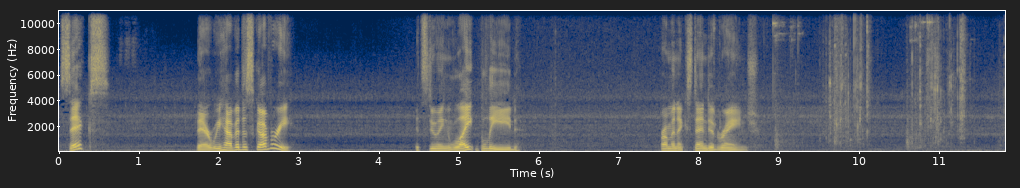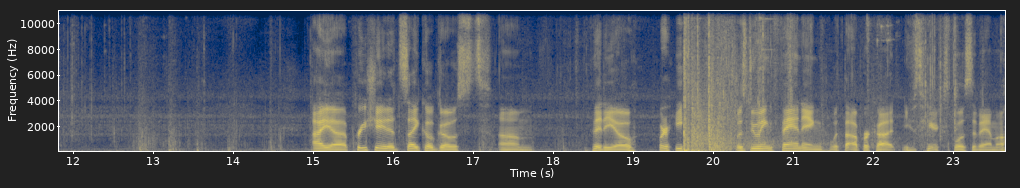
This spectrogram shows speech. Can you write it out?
Six? There we have a discovery. It's doing light bleed from an extended range. I uh, appreciated Psycho Ghost's um, video where he was doing fanning with the uppercut using explosive ammo.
